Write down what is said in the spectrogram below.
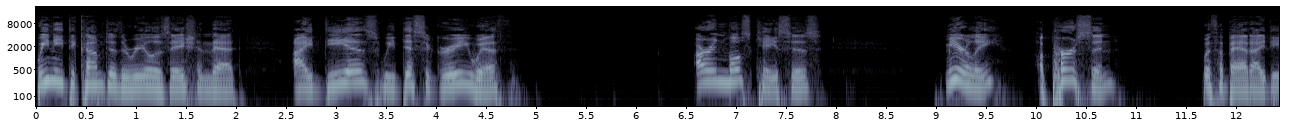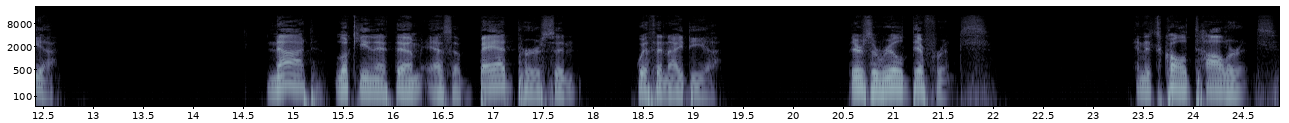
we need to come to the realization that ideas we disagree with are, in most cases, merely a person with a bad idea, not looking at them as a bad person with an idea. There's a real difference, and it's called tolerance.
